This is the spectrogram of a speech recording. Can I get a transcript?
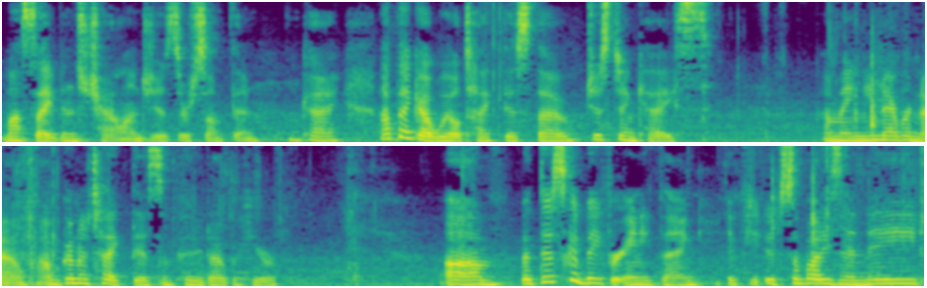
my savings challenges or something, okay? I think I will take this though, just in case. I mean, you never know. I'm gonna take this and put it over here. Um, but this could be for anything. If, you, if somebody's in need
